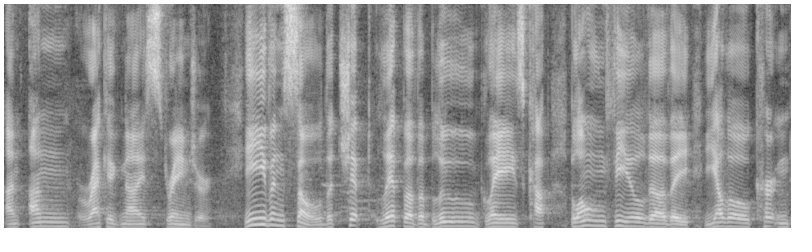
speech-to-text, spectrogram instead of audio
an unrecognized stranger. Even so, the chipped lip of a blue glazed cup, blown field of a yellow curtain,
